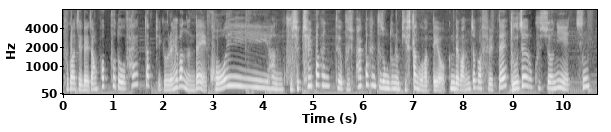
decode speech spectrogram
두 가지 내장 퍼프도 살짝 비교를 해봤는데 거의 한 97%, 98% 정도는 비슷한 것 같아요. 근데 만져봤을 때 누제로 쿠션이 진짜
